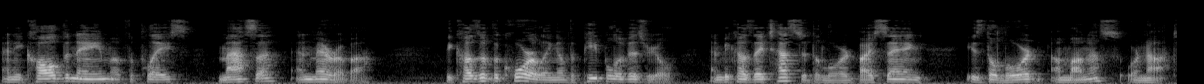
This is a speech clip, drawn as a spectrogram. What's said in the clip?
and he called the name of the place Massah and Meribah, because of the quarreling of the people of Israel, and because they tested the Lord by saying, Is the Lord among us or not?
